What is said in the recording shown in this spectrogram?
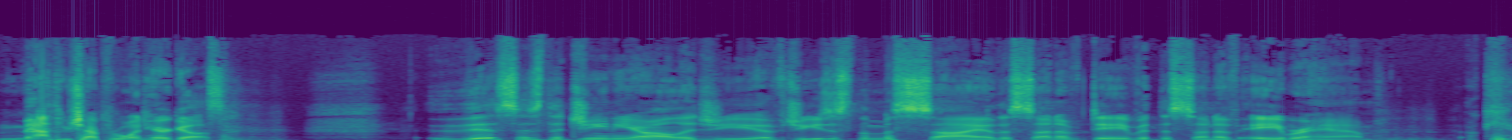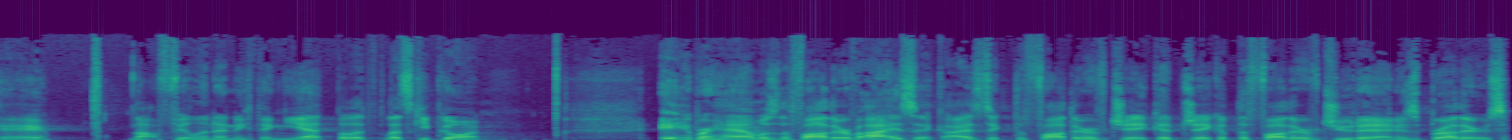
Matthew chapter 1. Here it goes. This is the genealogy of Jesus the Messiah, the son of David, the son of Abraham. Okay, not feeling anything yet, but let's keep going. Abraham was the father of Isaac, Isaac the father of Jacob, Jacob the father of Judah and his brothers,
